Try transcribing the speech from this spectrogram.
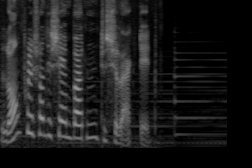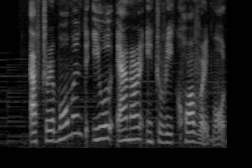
Long press on the same button to select it. After a moment, you will enter into recovery mode.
